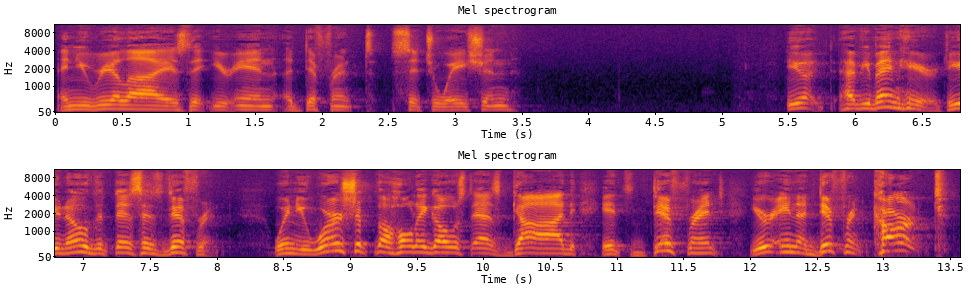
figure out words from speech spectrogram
and you realize that you're in a different situation. You have you been here? Do you know that this is different when you worship the Holy Ghost as God it's different. You're in a different cart.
